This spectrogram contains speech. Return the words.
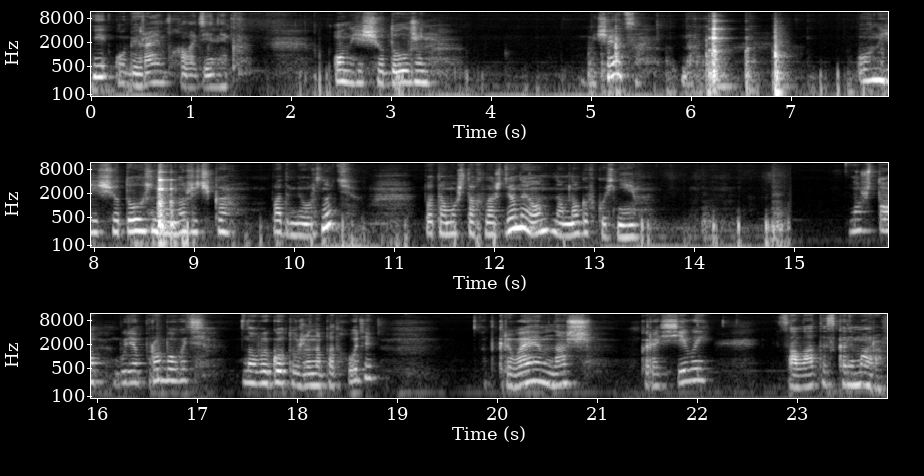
И убираем в холодильник. Он еще должен Помещается? Да. Он еще должен немножечко подмерзнуть, потому что охлажденный он намного вкуснее. Ну что, будем пробовать. Новый год уже на подходе. Открываем наш красивый салат из кальмаров.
